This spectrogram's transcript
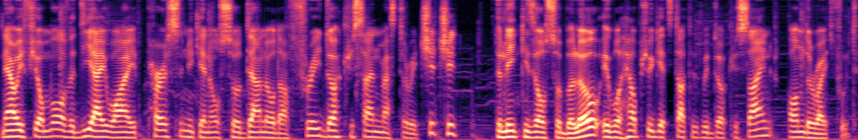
Now, if you're more of a DIY person, you can also download our free DocuSign Mastery cheat sheet the link is also below. It will help you get started with DocuSign on the right foot.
